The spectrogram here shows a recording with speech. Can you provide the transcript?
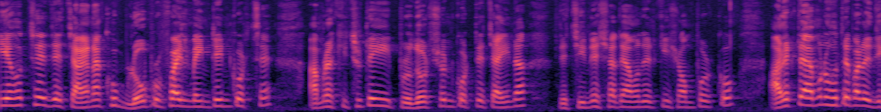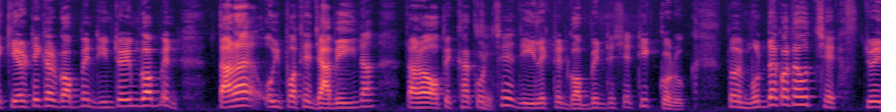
ইয়ে হচ্ছে যে চায়না খুব লো প্রোফাইল মেনটেন করছে। আমরা কিছুতেই প্রদর্শন করতে চাই না যে চীনের সাথে আমাদের কি সম্পর্ক। আরেকটা এমনও হতে পারে যে কেয়ারটেকার গভর্নমেন্ট ইন্টারিম গভর্নমেন্ট তারা ওই পথে যাবেই না। তারা অপেক্ষা করছে যে ইলেক্টেড গভর্নমেন্ট এসে ঠিক করুক। তবে মোদ্দা কথা হচ্ছে যদি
